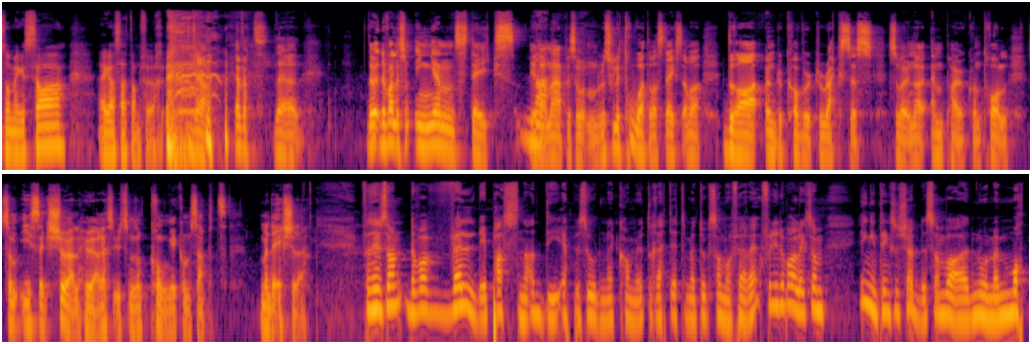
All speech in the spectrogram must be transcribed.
som jeg sa, jeg har sett den før. Ja, jeg vet. Det, det, det var liksom ingen stakes i Nei. denne episoden. Du skulle tro at det var stakes av å dra undercover til Raxus, som var under Empire-kontroll, som i seg sjøl høres ut som et sånn kongekonsept, men det er ikke det. For å si det sånn, det var veldig passende at de episodene kom ut rett etter vi tok sommerferie. Fordi det var liksom ingenting som skjedde som var noe vi måtte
